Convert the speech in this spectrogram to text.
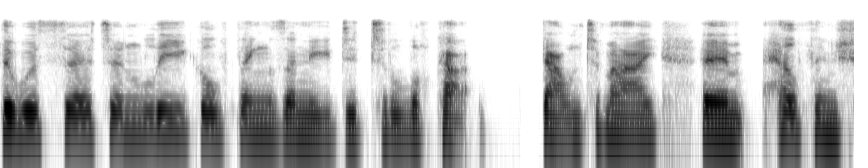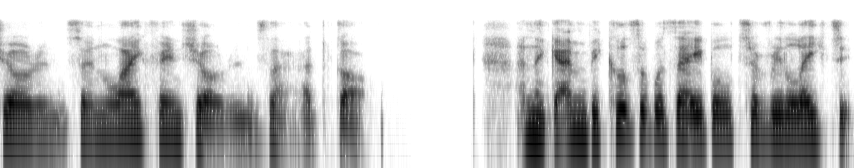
there were certain legal things I needed to look at down to my um, health insurance and life insurance that I'd got. And again, because I was able to relate it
